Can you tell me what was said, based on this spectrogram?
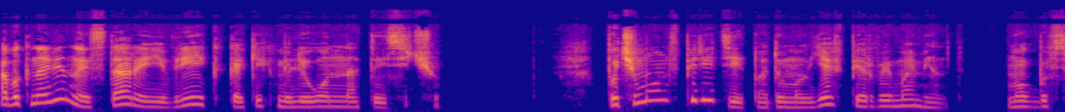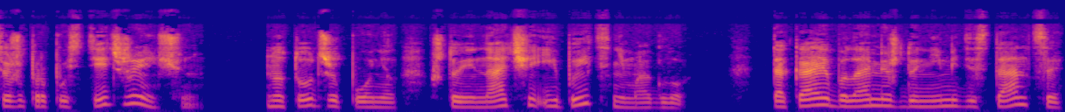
обыкновенная старая еврейка, каких миллион на тысячу. «Почему он впереди?» — подумал я в первый момент. Мог бы все же пропустить женщину, но тут же понял, что иначе и быть не могло. Такая была между ними дистанция,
